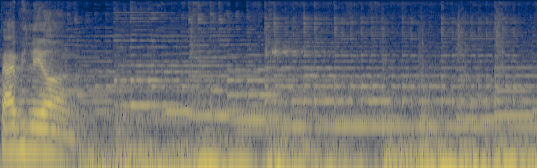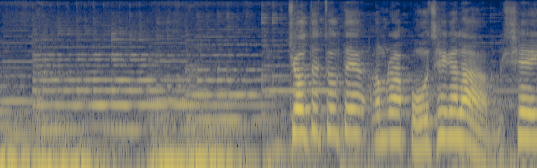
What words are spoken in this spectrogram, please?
প্যাভিলিয়ন। চলতে চলতে আমরা পৌঁছে গেলাম সেই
